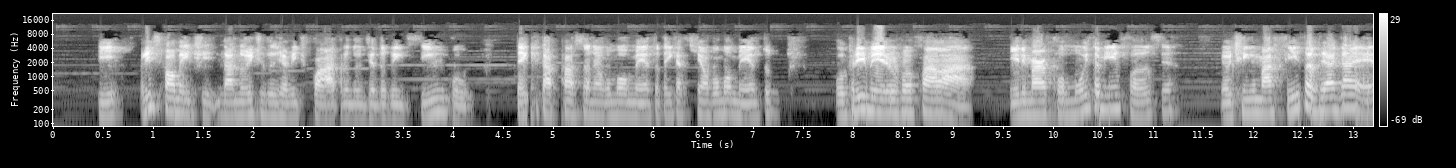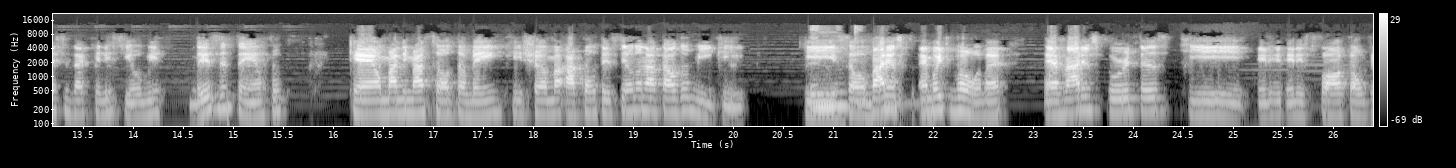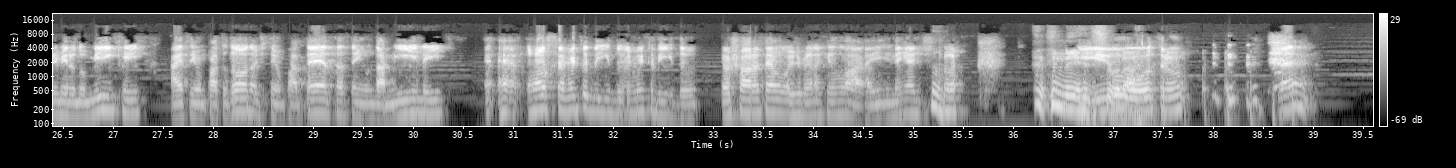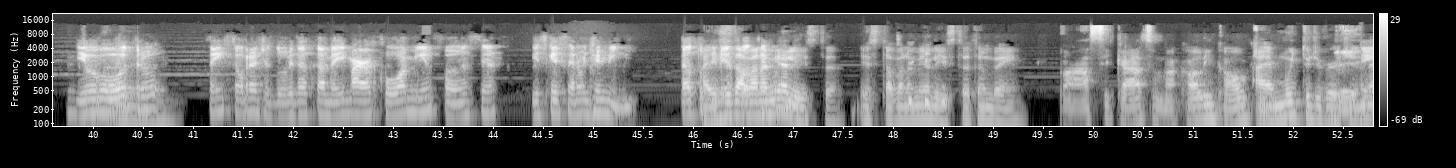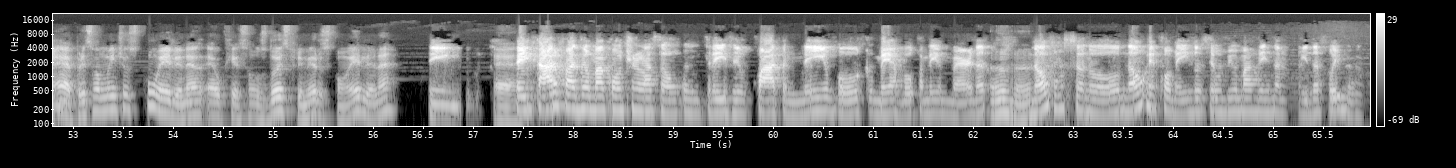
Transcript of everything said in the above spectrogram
E principalmente na noite do dia 24, no dia do 25, tem que estar tá passando em algum momento, tem que assistir em algum momento. O primeiro eu vou falar, ele marcou muito a minha infância. Eu tinha uma fita VHS daquele filme desde tempo, que é uma animação também que chama Aconteceu no Natal do Mickey. Que é são vários. É muito bom, né? É vários curtas que ele, eles focam primeiro no Mickey, aí tem o Pato Donald, tem o Pateta, tem o da Minnie. É, é, nossa, é muito lindo, é muito lindo. Eu choro até hoje vendo aquilo lá, e nem é de nem é E o outro. né? E o outro, é. sem sombra de dúvida, também marcou a minha infância. Esqueceram de mim. Tanto Aí esse estava na minha lista. Esse estava na minha lista também. Clássicaço, Macaulay Culkin. Ah, é muito divertido, né? É, principalmente os com ele, né? É o quê? São os dois primeiros com ele, né? Sim. É. Tentaram fazer uma continuação com três e quatro, meio boca, meia boca, meio merda. Uhum. Não funcionou, não recomendo. Se eu vi uma vez na vida, foi muito.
